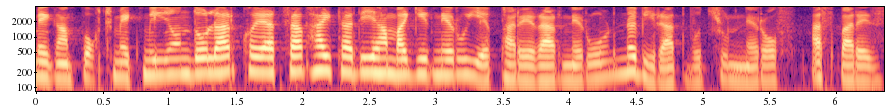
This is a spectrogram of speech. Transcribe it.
1.1 միլիոն դոլար կոյացավ հայտարարի համագիրներու եւ բարերարներու նվիրատվություններով ասպարեզ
